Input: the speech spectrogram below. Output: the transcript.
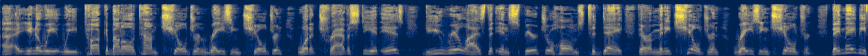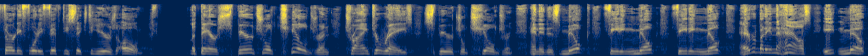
uh, you know, we, we talk about all the time children raising children. What a travesty it is. Do you realize that in spiritual homes today, there are many children raising children? They may be 30, 40, 50, 60 years old but they are spiritual children trying to raise spiritual children. And it is milk, feeding milk, feeding milk, everybody in the house eating milk,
